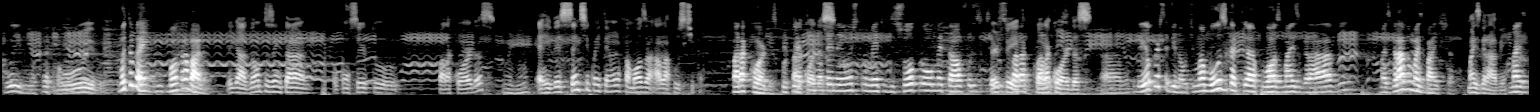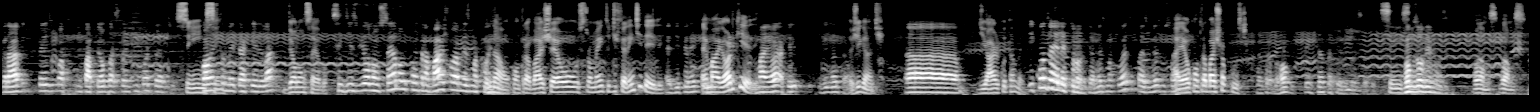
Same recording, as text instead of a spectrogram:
Ruivo. Ruivo. Muito bem, bom trabalho. Obrigado. Vamos apresentar o concerto para cordas, RV 151, famosa ala rústica. Para cordas, porque Para aqui cordas. não tem nenhum instrumento de sopro ou metal, por isso que você Perfeito, para para cordas. cordas. Ah, muito bem. Eu percebi na última música que a voz mais grave, mais grave ou mais baixa? Mais grave. Mais grave fez uma- um papel bastante importante. Sim, Qual sim. instrumento é aquele lá? Violoncelo. Se diz violoncelo ou contrabaixo ou é a mesma coisa? Não, contrabaixo é o instrumento diferente dele. É diferente. É maior que ele. maior, aquele gigantão. É gigante. Ah, De arco também. e quando é eletrônico, é a mesma coisa? Faz o mesmo som? Aí é o contrabaixo acústico. Contrabaixo. Tem tanta coisa pra saber. Sim, Vamos sim. ouvir música. Vamos, vamos.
